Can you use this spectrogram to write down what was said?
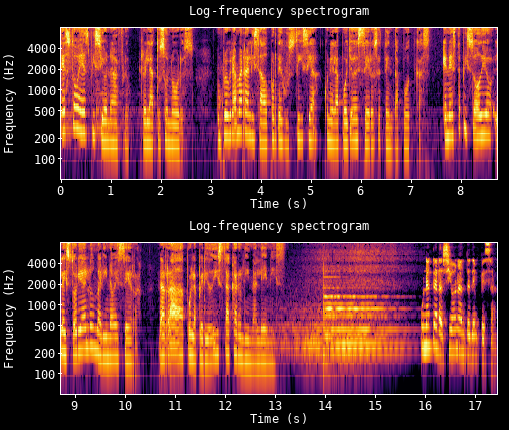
Esto es Visión Afro, Relatos Sonoros, un programa realizado por De Justicia con el apoyo de 070 Podcast. En este episodio, la historia de Luz Marina Becerra, narrada por la periodista Carolina Lenis. Una aclaración antes de empezar.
